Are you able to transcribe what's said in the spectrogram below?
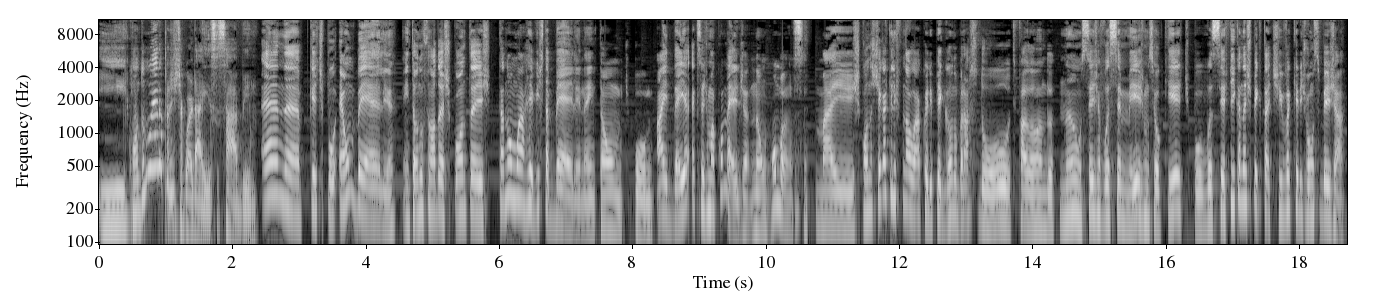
e quando não era pra gente aguardar isso, sabe? É, né, porque, tipo, é um BL, então no final das contas, tá numa revista BL, né, então, tipo, a ideia é que seja uma comédia, não um romance. Mas quando chega aquele final lá com ele pegando o braço do outro e falando, não, seja você mesmo, não sei o que, tipo, você fica na expectativa que eles vão se beijar.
